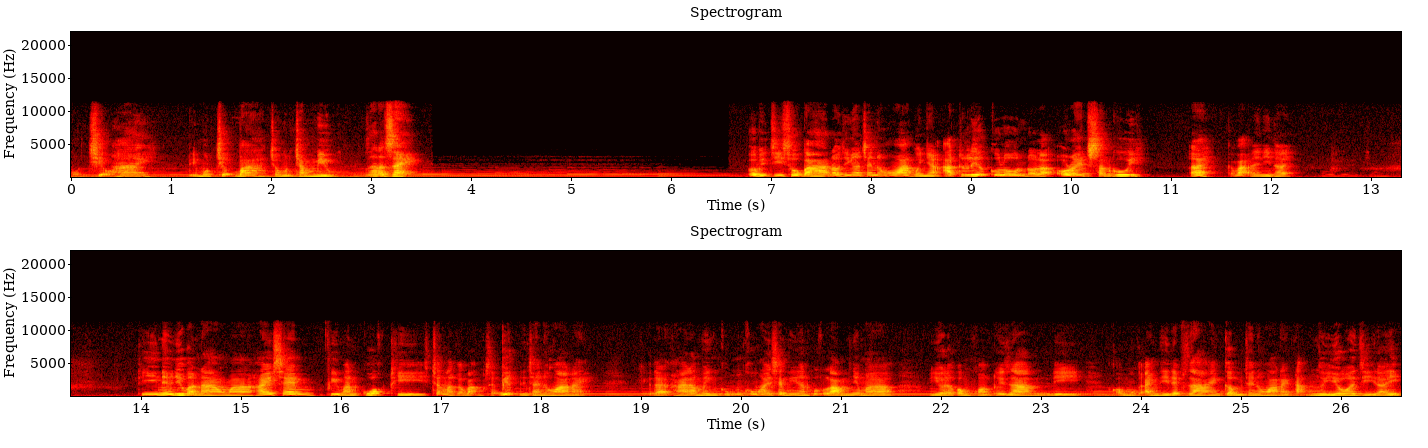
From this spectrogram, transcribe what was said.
1 triệu 2 đến 1 triệu 3 cho 100ml rất là rẻ. Ở vị trí số 3 đó chính là chai nước hoa của nhà Atelier Cologne đó là Orange Sangui. Đây, các bạn nhìn thấy thì nếu như bạn nào mà hay xem phim Hàn Quốc thì chắc là các bạn sẽ biết đến chai nước hoa này. Đại khái là mình cũng không hay xem phim Hàn Quốc lắm, nhưng mà mình nhớ là có một khoảng thời gian thì có một cái anh gì đẹp trai anh cầm chai nước hoa này tặng người yêu hay gì đấy.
